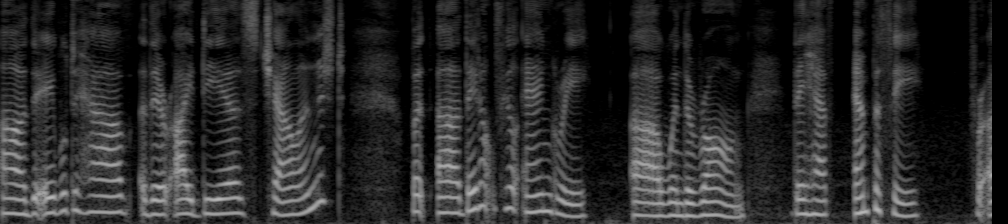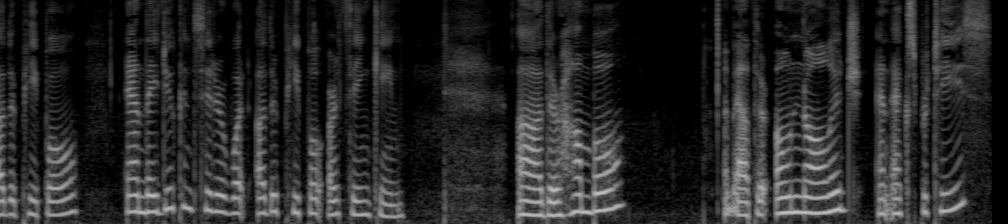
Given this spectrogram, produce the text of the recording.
Uh, they're able to have their ideas challenged, but uh, they don't feel angry uh, when they're wrong. They have empathy for other people and they do consider what other people are thinking. Uh, they're humble about their own knowledge and expertise,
